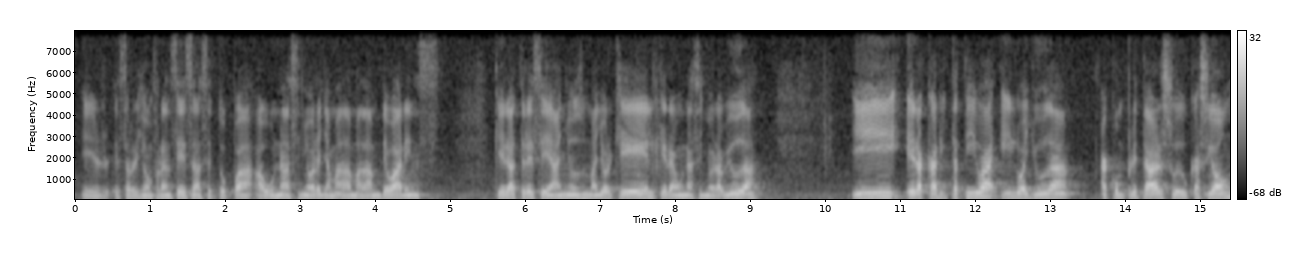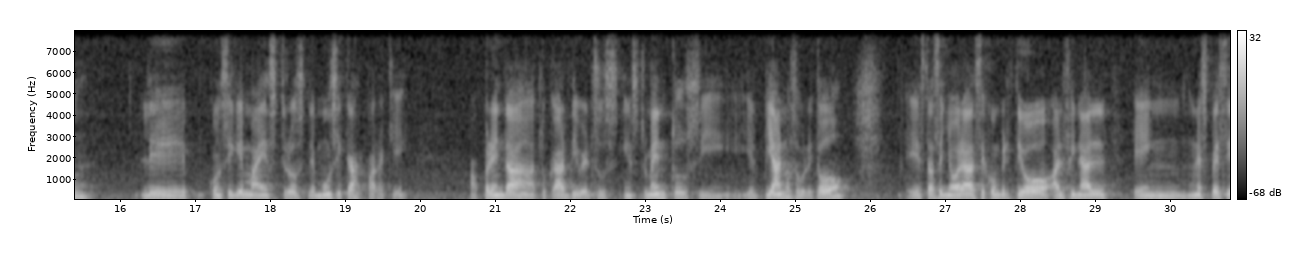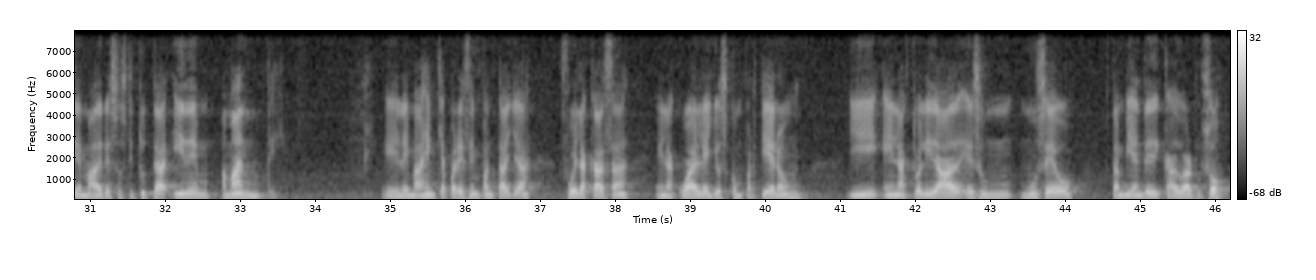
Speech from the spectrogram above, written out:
esta región francesa, se topa a una señora llamada Madame de Barens, que era 13 años mayor que él, que era una señora viuda, y era caritativa y lo ayuda a completar su educación, le consigue maestros de música para que aprenda a tocar diversos instrumentos y, el piano sobre todo. Esta señora se convirtió al final en una especie de madre sustituta y de amante. Eh, la imagen que aparece en pantalla fue la casa en la cual ellos compartieron y en la actualidad es un museo también dedicado a Rousseau.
